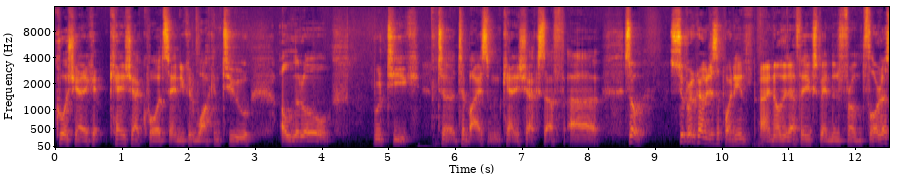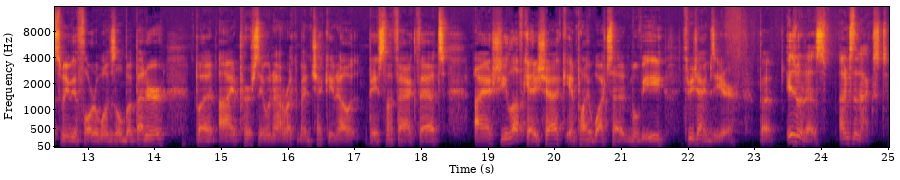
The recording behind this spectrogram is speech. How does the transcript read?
cool Caddyshack quotes, and you could walk into a little boutique to, to buy some Caddyshack stuff. Uh, so super incredibly disappointing. I know they definitely expanded from Florida, so maybe the Florida one's a little bit better. But I personally would not recommend checking it out based on the fact that I actually love Caddyshack and probably watch that movie three times a year. But is what it is. On to the next.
